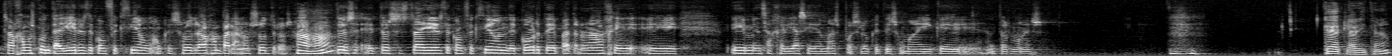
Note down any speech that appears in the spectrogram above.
trabajamos con talleres de confección, aunque solo trabajan para nosotros. Entonces, estos talleres de confección, de corte, patronaje, eh, mensajerías y demás, pues lo que te suma ahí que en torno a eso. Queda clarito, ¿no?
